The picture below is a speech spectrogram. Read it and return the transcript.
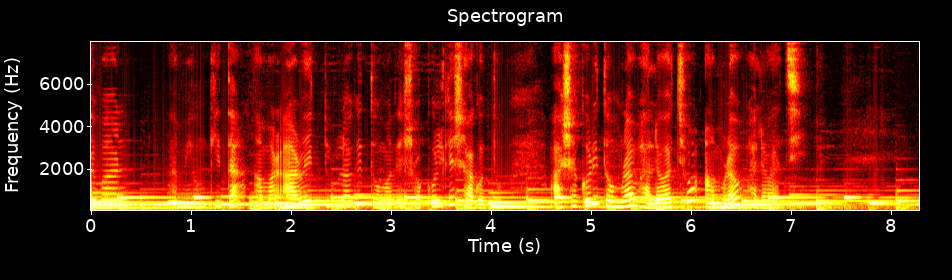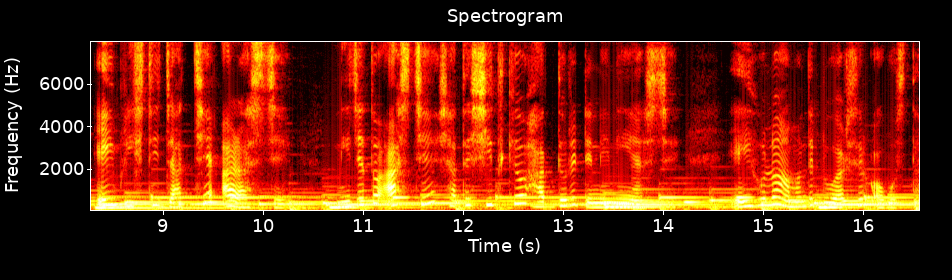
এভরিওয়ান আমি অঙ্কিতা, আমার আরও একটি ব্লগে তোমাদের সকলকে স্বাগত। আশা করি তোমরা ভালো আছো, আমরাও ভালো আছি। এই বৃষ্টি যাচ্ছে আর আসছে। নিজে তো আসছে, সাথে শীতকেও হাত ধরে টেনে নিয়ে আসছে। এই হলো আমাদের ডুয়ার্সের অবস্থা।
